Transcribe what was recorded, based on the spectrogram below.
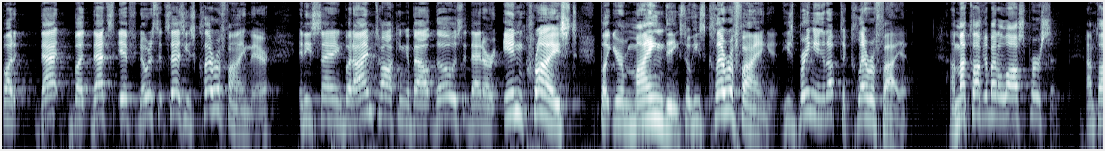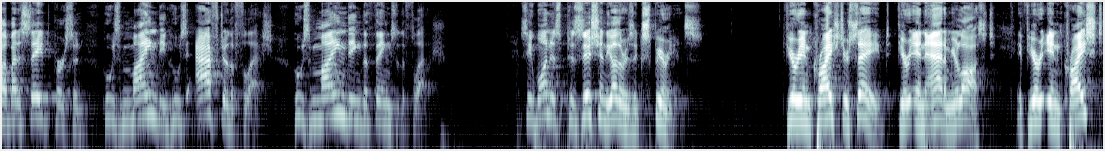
But that, but that's if, notice it says, he's clarifying there, and he's saying, but I'm talking about those that are in Christ, but you're minding. So he's clarifying it. He's bringing it up to clarify it. I'm not talking about a lost person. I'm talking about a saved person who's minding, who's after the flesh, who's minding the things of the flesh. See, one is position, the other is experience. If you're in Christ, you're saved. If you're in Adam, you're lost. If you're in Christ,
